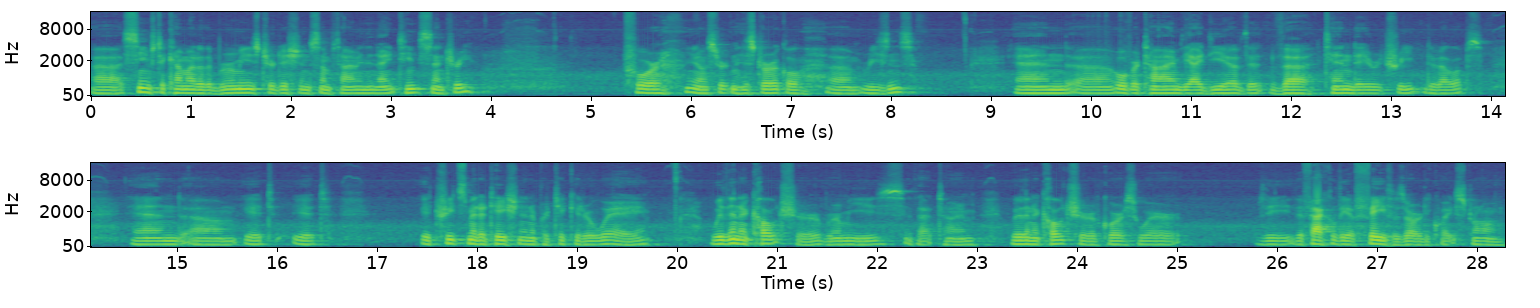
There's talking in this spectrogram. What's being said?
Uh, seems to come out of the Burmese tradition sometime in the 19th century for you know certain historical um, reasons. And uh, over time, the idea of the, the 10 day retreat develops. And um, it, it, it treats meditation in a particular way within a culture, Burmese at that time, within a culture, of course, where the, the faculty of faith is already quite strong.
